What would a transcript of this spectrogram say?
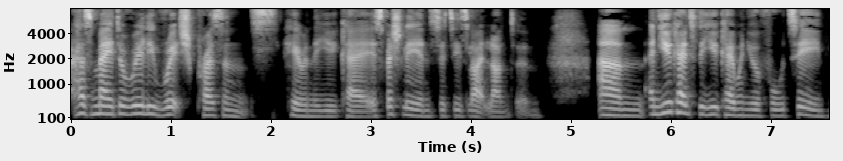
has made a really rich presence here in the UK, especially in cities like London. Um, and you came to the UK when you were 14.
